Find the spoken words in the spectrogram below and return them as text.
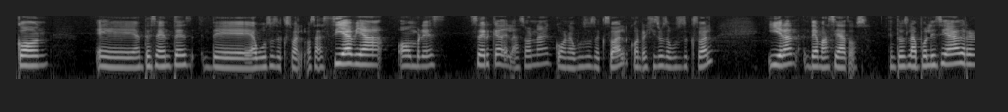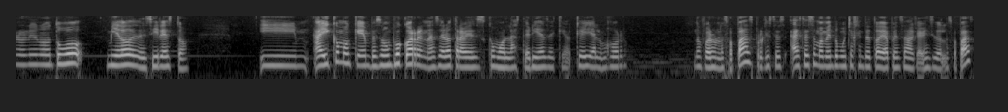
con eh, antecedentes de abuso sexual. O sea, sí había hombres cerca de la zona con abuso sexual, con registros de abuso sexual, y eran demasiados. Entonces la policía de Reino Unido no tuvo miedo de decir esto. Y ahí como que empezó un poco a renacer otra vez como las teorías de que, ok, a lo mejor no fueron los papás, porque este es- hasta ese momento mucha gente todavía pensaba que habían sido los papás,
